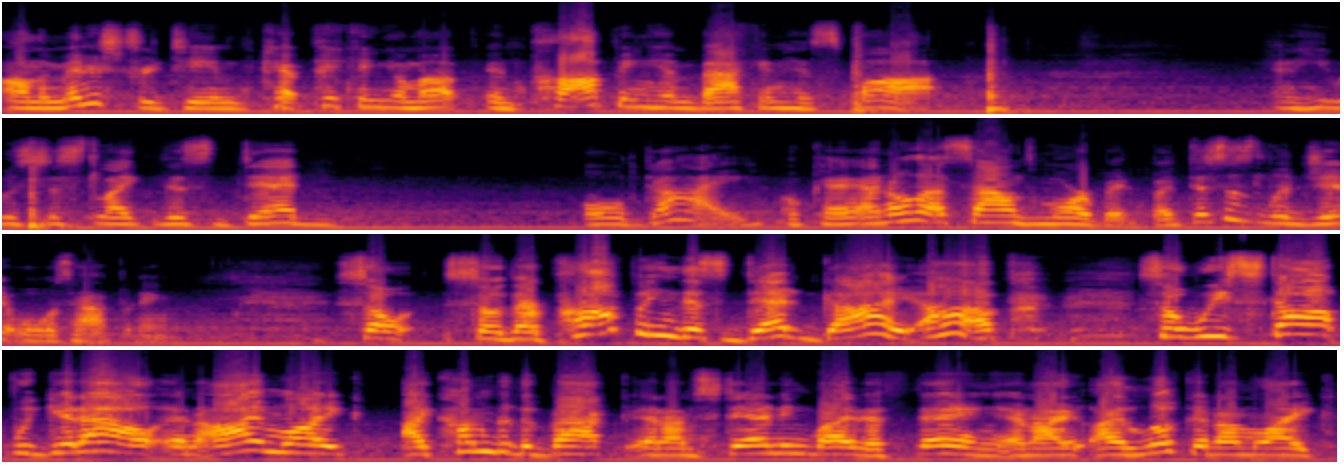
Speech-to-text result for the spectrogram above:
on the ministry team kept picking him up and propping him back in his spot, and he was just like this dead old guy. Okay, I know that sounds morbid, but this is legit what was happening. So so they're propping this dead guy up. So we stop, we get out, and I'm like, I come to the back and I'm standing by the thing, and I, I look and I'm like,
